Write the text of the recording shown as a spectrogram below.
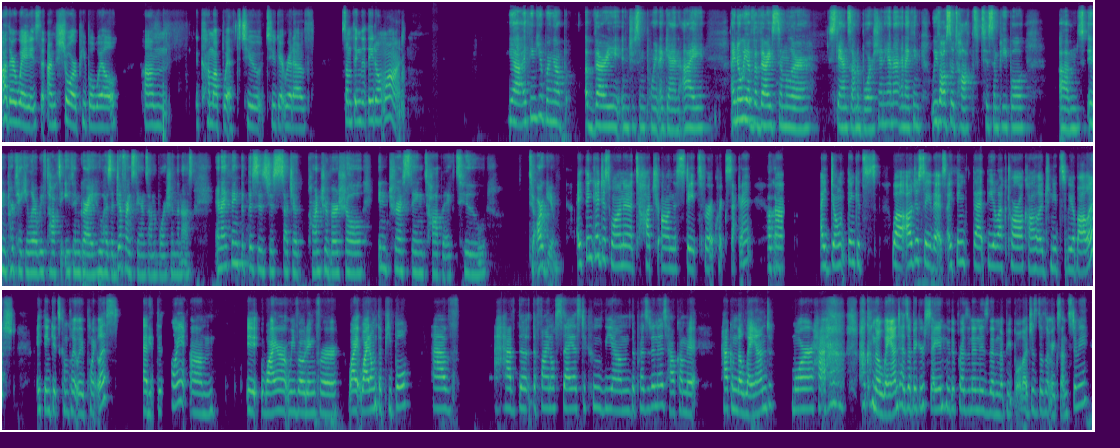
other ways that i'm sure people will um, come up with to to get rid of something that they don't want. Yeah, I think you bring up a very interesting point again. I I know we have a very similar stance on abortion, Hannah, and I think we've also talked to some people um, in particular, we've talked to Ethan Gray, who has a different stance on abortion than us. And I think that this is just such a controversial, interesting topic to to argue. I think I just want to touch on the states for a quick second. Okay. Um, I don't think it's, well, I'll just say this. I think that the Electoral College needs to be abolished. I think it's completely pointless at yeah. this point. Um, it, why aren't we voting for why why don't the people have have the the final say as to who the um the president is? How come it how come the land more how, how come the land has a bigger say in who the president is than the people? That just doesn't make sense to me.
